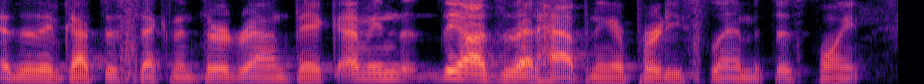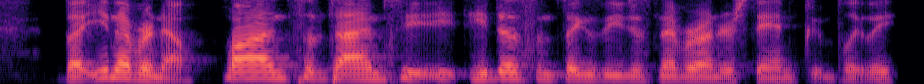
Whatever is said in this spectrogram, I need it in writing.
And then they've got this second and third round pick. I mean, the, the odds of that happening are pretty slim at this point, but you never know. Von sometimes he he does some things that you just never understand completely.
